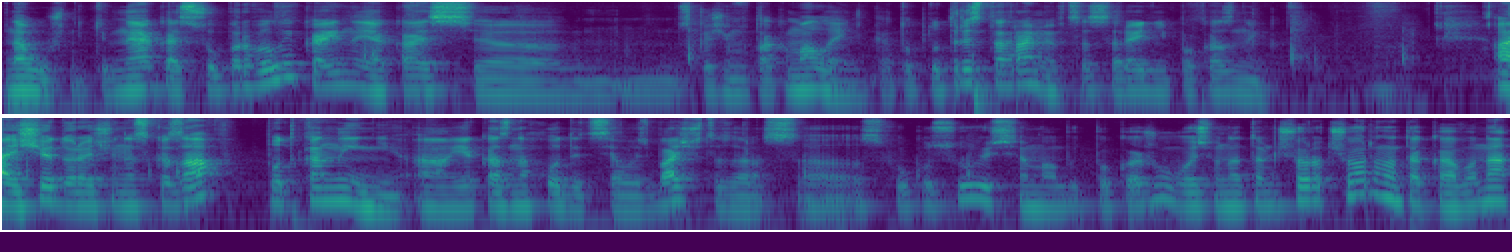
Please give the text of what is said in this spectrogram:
наушників. Не якась супервелика і не якась, скажімо так, маленька. Тобто 300 грамів це середній показник. А, і ще, до речі, не сказав. По тканині, яка знаходиться, ось бачите, зараз сфокусуюся, мабуть, покажу. Ось вона там чор- чорна така, вона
